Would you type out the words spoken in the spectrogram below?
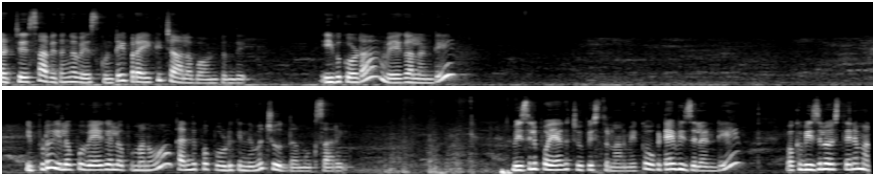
కట్ చేసి ఆ విధంగా వేసుకుంటే ఈ ఫ్రైకి చాలా బాగుంటుంది. ఇవి కూడా వేగాలండి. ఇప్పుడు ఈలోపు వేగేలోపు మనము కందిపప్పు ఉడికిందేమో చూద్దాం ఒకసారి. విజిల్ పోయాక చూపిస్తున్నాను మీకు. ఒకటే విజిల్ అండి. ఒక విజిల్ వస్తేనే మన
